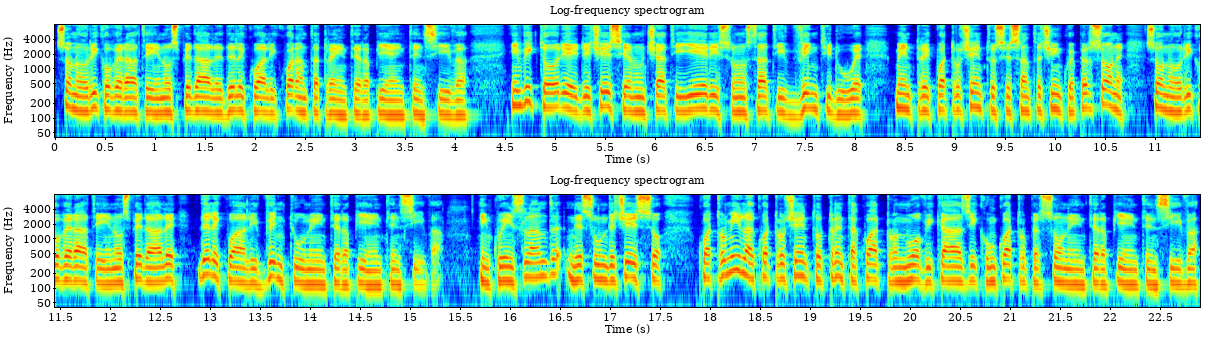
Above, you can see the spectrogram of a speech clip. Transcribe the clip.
sono ricoverate in ospedale, delle quali 43 in terapia intensiva. In Victoria i decessi annunciati ieri sono stati 22, mentre 465 persone sono ricoverate in ospedale, delle quali 21 in terapia intensiva intensiva. In Queensland nessun decesso, 4.434 nuovi casi con 4 persone in terapia intensiva.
